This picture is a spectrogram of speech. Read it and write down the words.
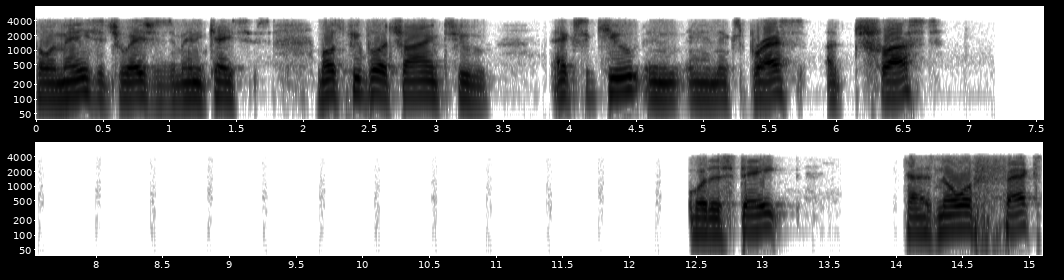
So, in many situations, in many cases, most people are trying to execute and, and express a trust or the state has no effect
